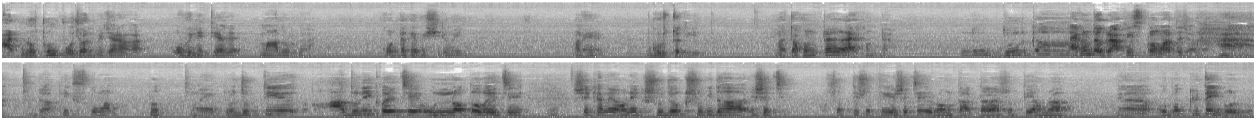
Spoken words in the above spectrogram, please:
আর নতুন প্রজন্মে যারা অভিনেত্রী আছে মা দুর্গা কোনটাকে বেশি তুমি মানে গুরুত্ব দিই? মানে তখনটা আর এখনটা? দুর্গা এখন তো গ্রাফিক্স ক্রমাতে চলে। হ্যাঁ গ্রাফিক্স প্র- মানে প্রযুক্তি আধুনিক হয়েছে উন্নত হয়েছে। সেখানে অনেক সুযোগ সুবিধা এসেছে। সত্যি সত্যি এসেছে এবং তার দ্বারা সত্যি আমরা উপকৃতই বলব।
